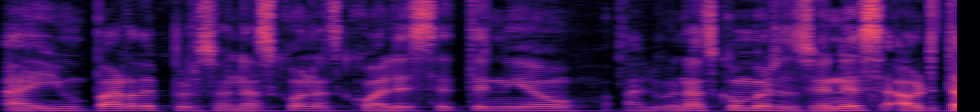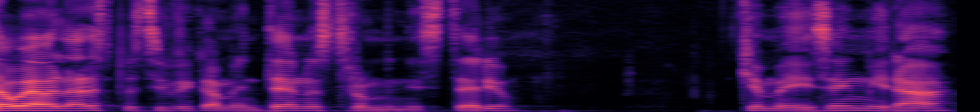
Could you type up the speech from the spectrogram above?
hay un par de personas con las cuales he tenido algunas conversaciones, ahorita voy a hablar específicamente de nuestro ministerio, que me dicen, mira,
